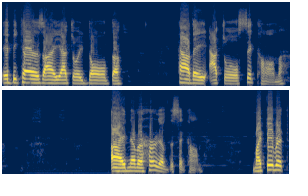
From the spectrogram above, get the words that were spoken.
It because I actually don't uh, have a actual sitcom. I never heard of the sitcom. My favorite,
